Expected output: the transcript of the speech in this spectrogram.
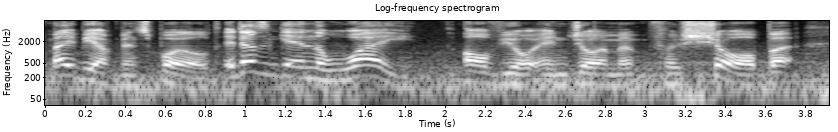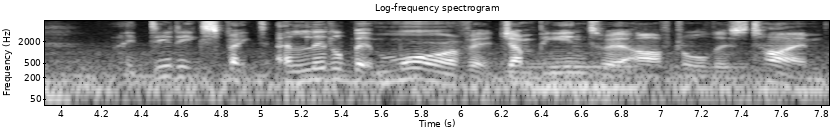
Maybe I've been spoiled. It doesn't get in the way of your enjoyment for sure, but I did expect a little bit more of it jumping into it after all this time.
